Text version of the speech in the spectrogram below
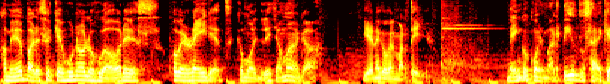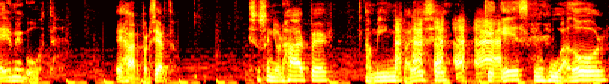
a mí me parece que es uno de los jugadores overrated, como les llaman acá. Viene con el martillo. Vengo con el martillo, tú sabes que a mí me gusta. Es Harper, ¿cierto? Eso, señor Harper, a mí me parece que es un jugador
